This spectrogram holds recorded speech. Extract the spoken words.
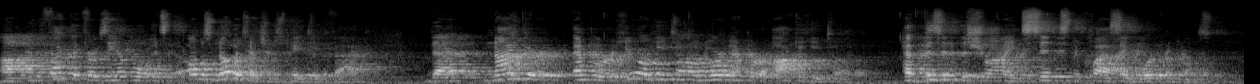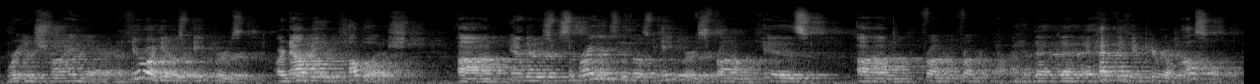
uh, and the fact that, for example, it's almost no attention is paid to the fact that neither Emperor Hirohito nor Emperor Akihito have visited the shrine since the Class A war criminals were enshrined there. And Hirohito's papers are now being published. Um, and there's some writings in those papers from his, um, from, from the, the, head of the imperial household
